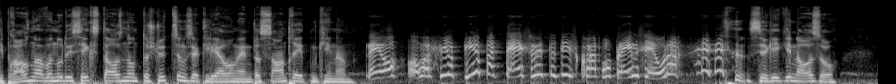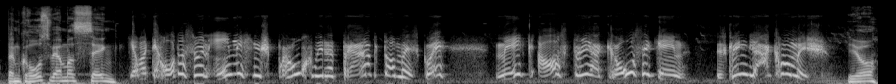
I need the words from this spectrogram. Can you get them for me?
Die brauchen aber nur die 6000 Unterstützungserklärungen, dass sie antreten können. Naja, aber für eine Bierpartei sollte das kein Problem sein, oder? Sehe ich genauso. Beim Groß werden wir's sehen. ja, aber der hat so einen ähnlichen Spruch wie der Trump damals, gell? Make Austria große gehen. Das klingt ja auch komisch. Ja,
